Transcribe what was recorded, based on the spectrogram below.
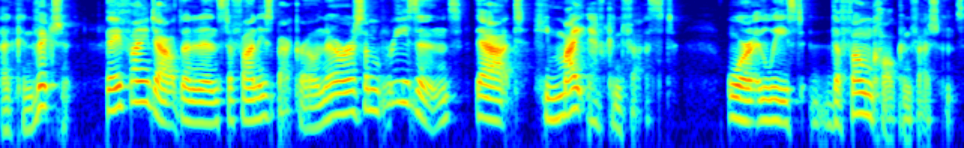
a conviction. They find out that in Stephani's background, there are some reasons that he might have confessed, or at least the phone call confessions.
